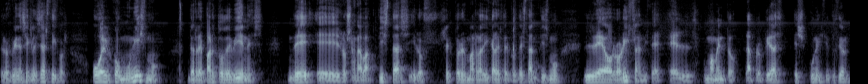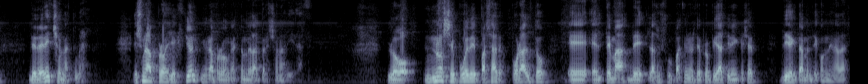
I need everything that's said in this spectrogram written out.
de los bienes eclesiásticos, o el comunismo de reparto de bienes de eh, los anabaptistas y los sectores más radicales del protestantismo, le horrorizan. Dice, un momento, la propiedad es una institución de derecho natural. Es una proyección y una prolongación de la personalidad. Luego, no se puede pasar por alto eh, el tema de las usurpaciones de propiedad, tienen que ser directamente condenadas.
